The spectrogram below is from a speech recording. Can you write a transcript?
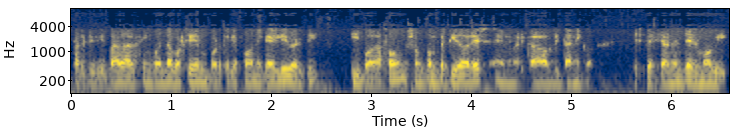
participada al 50% por Telefónica y Liberty, y Vodafone son competidores en el mercado británico, especialmente el móvil.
